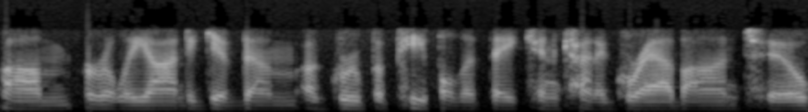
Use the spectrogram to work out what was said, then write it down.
um, early on to give them a group of people that they can kind of grab onto.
